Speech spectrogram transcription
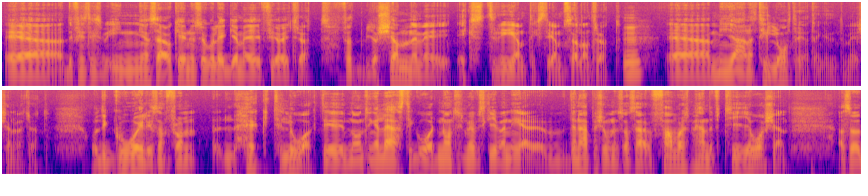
Eh, det finns liksom ingen så här, okej nu ska jag gå och lägga mig för jag är trött. För att jag känner mig extremt, extremt sällan trött. Eh, min hjärna tillåter helt enkelt inte mig att känna mig trött. Och det går ju liksom från högt till lågt. Det är någonting jag läste igår, någonting som jag vill skriva ner. Den här personen sa så här, vad fan var det som hände för tio år sedan? Alltså,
